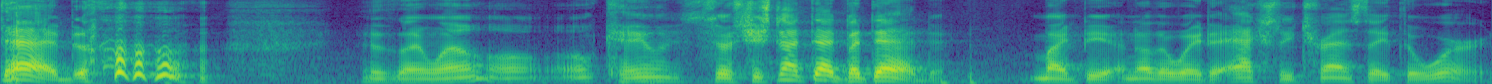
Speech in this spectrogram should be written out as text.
dead. it's like, well, okay, so she's not dead, but dead might be another way to actually translate the word.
